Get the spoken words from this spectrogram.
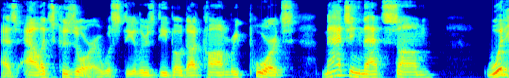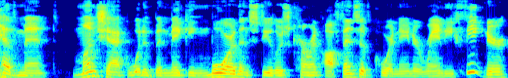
As Alex Kozora with SteelersDepot.com reports, matching that sum would have meant Munchak would have been making more than Steelers' current offensive coordinator, Randy Fichtner,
